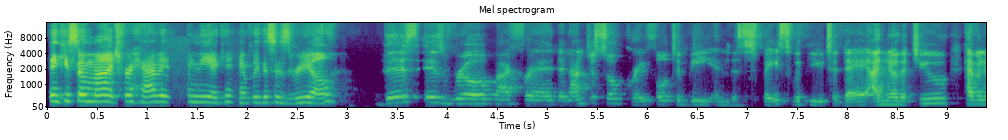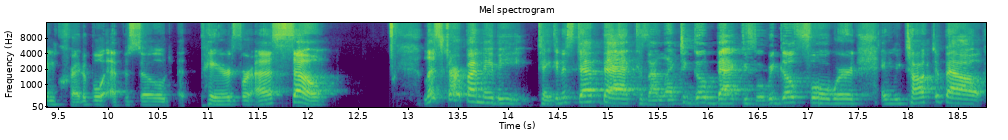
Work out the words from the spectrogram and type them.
Thank you so much for having me. I can't believe this is real. This is real, my friend. And I'm just so grateful to be in this space with you today. I know that you have an incredible episode uh, paired for us. So let's start by maybe taking a step back because I like to go back before we go forward. And we talked about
